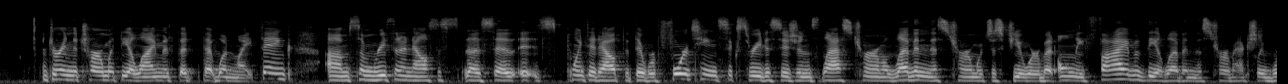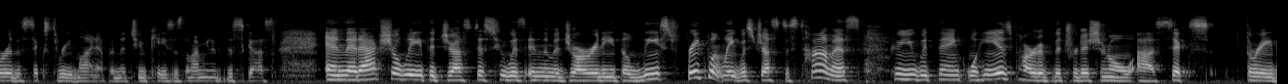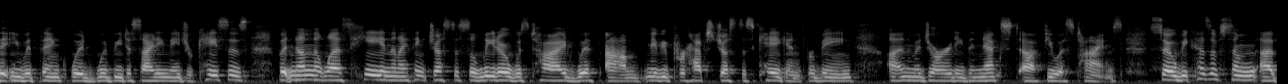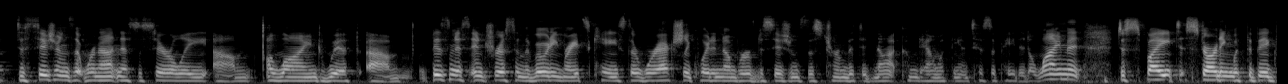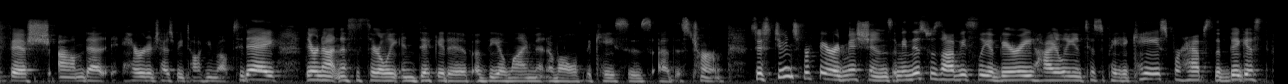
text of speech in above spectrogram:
during the term with the alignments that, that one might think. Um, some recent analysis uh, says it's pointed out that there were 14 6-3 decisions last term, 11 this term, which is fewer, but only five of the 11 this term actually were the 6-3 lineup in the two cases that I'm going to discuss. And that actually the justice who was in the majority the least frequently was Justice Thomas, who you would think, well, he is part of the traditional uh, six three that you would think would, would be deciding major cases. But nonetheless, he and then I think Justice Alito was tied with um, maybe perhaps Justice Kagan for being in the majority the next uh, fewest times. So, because of some uh, decisions that were not necessarily um, aligned with um, business interests in the voting rights case, there were actually quite a number of decisions this term that did not come down with the anticipated alignment, despite starting with the big fish um, that Heritage has been talking about today. They're not necessarily indicative of the alignment of all of the cases uh, this term. So, Students for Fair Admissions, I mean, this was obviously a very highly anticipated case, perhaps the biggest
